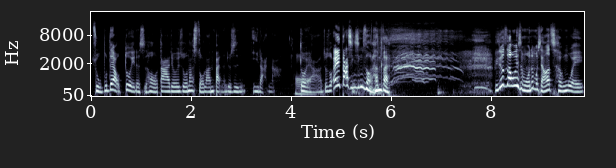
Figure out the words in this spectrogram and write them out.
组不掉队的时候，大家就会说那手篮板的就是宜兰呐。哦、对啊，就说哎、欸，大猩猩手篮板，你就知道为什么我那么想要成为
